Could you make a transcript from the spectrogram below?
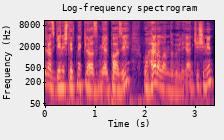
Biraz genişletmek lazım yelpazeyi. O her alanda böyle. Yani kişinin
